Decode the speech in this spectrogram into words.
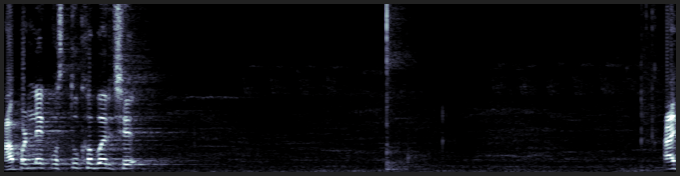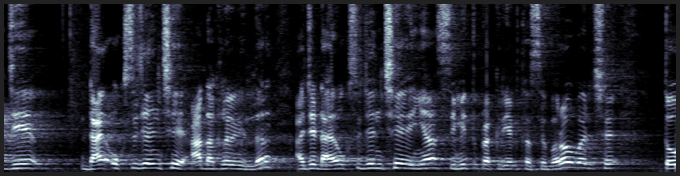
આપણને એક વસ્તુ ખબર છે. આ જે ડાયઓક્સિજન છે, આ દાખલાની અંદર, આ જે ડાયોક્સિજન છે, અહીંયા સીમિત પ્રક્રિયક થશે. બરાબર છે? તો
